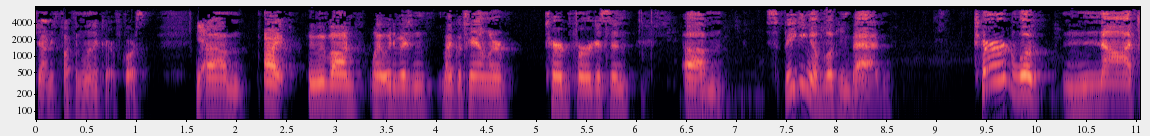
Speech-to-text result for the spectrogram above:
Johnny fucking Lineker, of course. Yeah. Um, all right, we move on. Lightweight division. Michael Chandler, Turd Ferguson. Um, speaking of looking bad, Turd looked not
